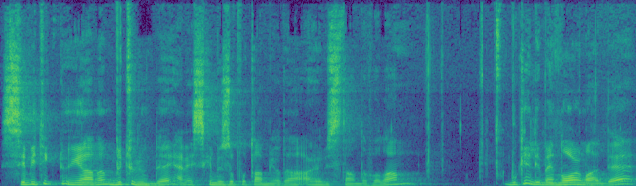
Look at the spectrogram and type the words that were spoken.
Semitik dünyanın bütününde yani eski Mezopotamya'da, Arabistan'da falan bu kelime normalde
